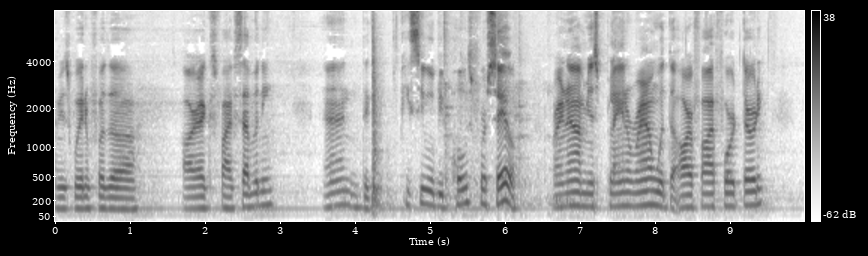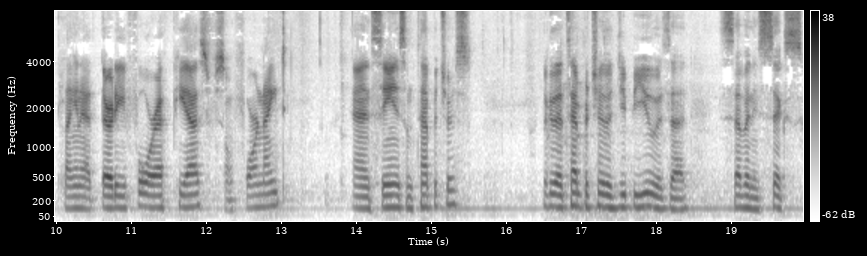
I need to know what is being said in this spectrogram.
I'm just waiting for the RX 570 and the PC will be posed for sale. Right now I'm just playing around with the R5 430 playing at 34 FPS some Fortnite and seeing some temperatures. Look at the temperature the GPU is at 76.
